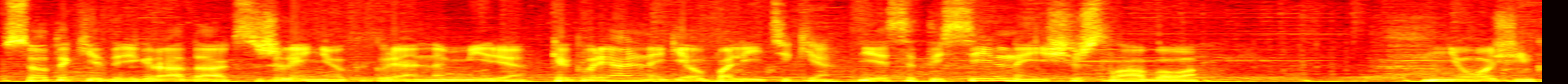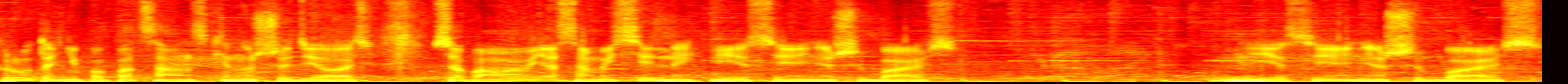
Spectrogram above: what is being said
Все-таки да, игра, да, к сожалению, как в реальном мире. Как в реальной геополитике. Если ты сильный, ищешь слабого. Не очень круто, не по-пацански, но что делать. Все, по-моему, я самый сильный, если я не ошибаюсь. Если я не ошибаюсь.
